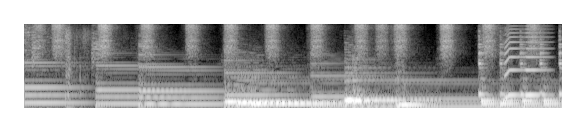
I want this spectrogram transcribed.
Thank you.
